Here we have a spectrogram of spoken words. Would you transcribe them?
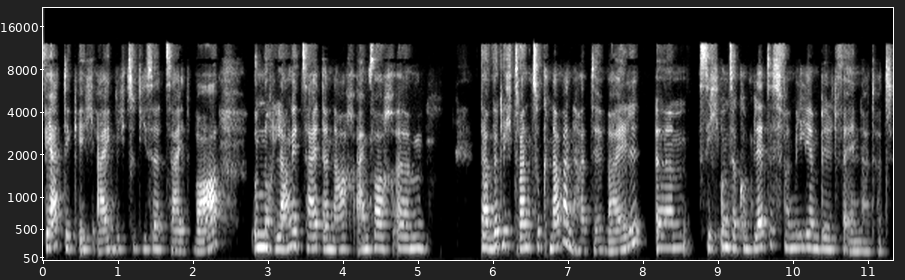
fertig ich eigentlich zu dieser Zeit war und noch lange Zeit danach einfach ähm, da wirklich dran zu knabbern hatte, weil ähm, sich unser komplettes Familienbild verändert hat.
